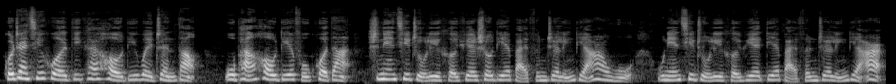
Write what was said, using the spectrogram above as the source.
国债期货低开后低位震荡。午盘后跌幅扩大，十年期主力合约收跌百分之零点二五，五年期主力合约跌百分之零点二，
